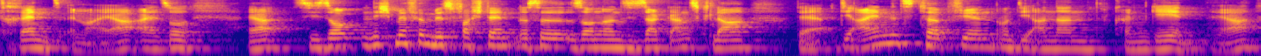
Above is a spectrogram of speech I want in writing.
trennt immer, ja. Also, ja, sie sorgt nicht mehr für Missverständnisse, sondern sie sagt ganz klar, der, die einen ins Töpfchen und die anderen können gehen, ja.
